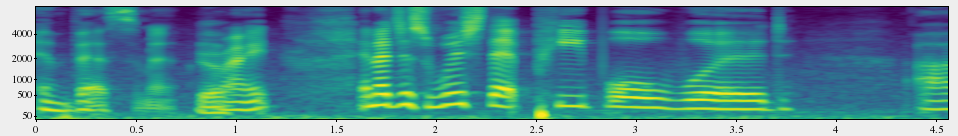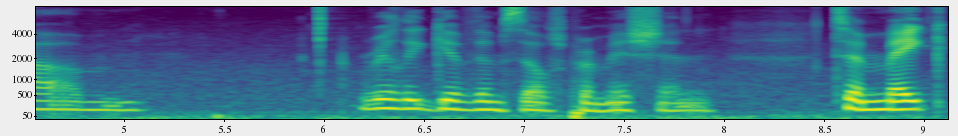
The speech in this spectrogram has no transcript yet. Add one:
investment. Yeah. Right? And I just wish that people would um really give themselves permission to make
